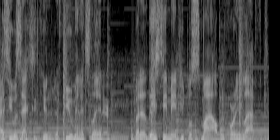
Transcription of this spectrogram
as he was executed a few minutes later. But at least he made people smile before he left.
